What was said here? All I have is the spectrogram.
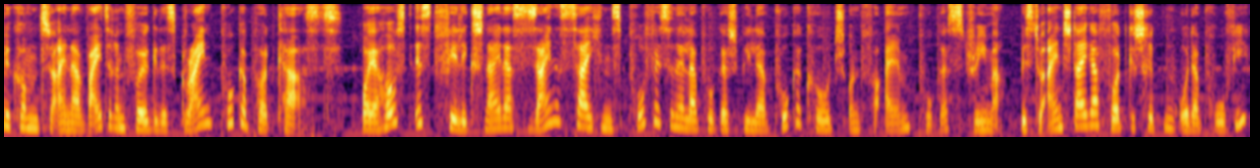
willkommen zu einer weiteren Folge des Grind Poker Podcasts. Euer Host ist Felix Schneiders, seines Zeichens professioneller Pokerspieler, Pokercoach und vor allem Pokerstreamer. Bist du Einsteiger, fortgeschritten oder Profi?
